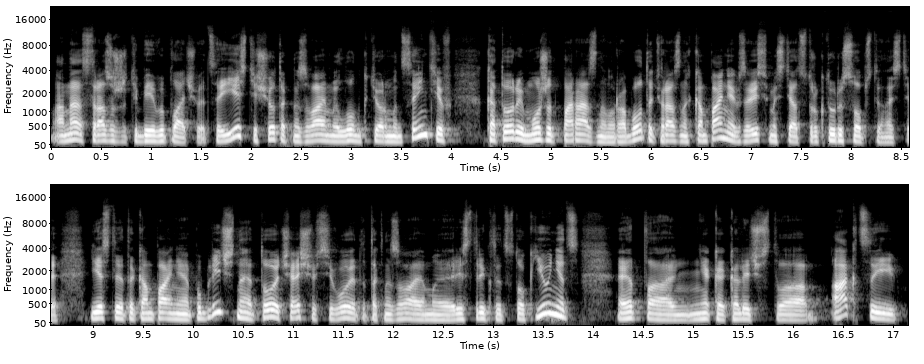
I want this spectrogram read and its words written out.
она сразу же тебе и выплачивается. И есть еще так называемый long-term incentive, который может по-разному работать в разных компаниях в зависимости от структуры собственности. Если эта компания публичная, то чаще всего это так называемые restricted stock units, это некое количество акций,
